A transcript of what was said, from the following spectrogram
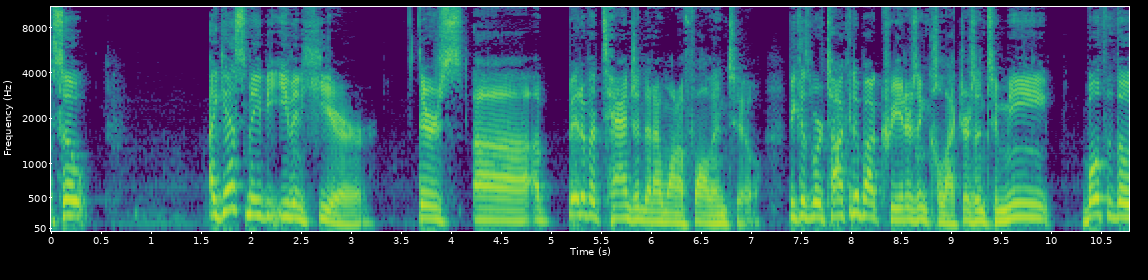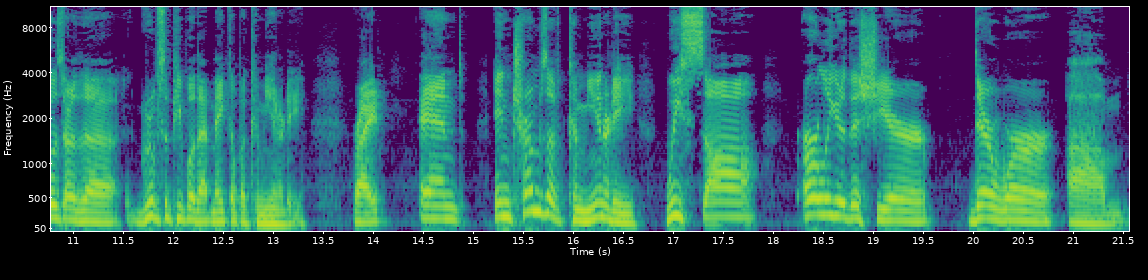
So, I guess maybe even here, there's uh, a bit of a tangent that I want to fall into because we're talking about creators and collectors, and to me, both of those are the groups of people that make up a community, right? And in terms of community, we saw earlier this year there were um,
